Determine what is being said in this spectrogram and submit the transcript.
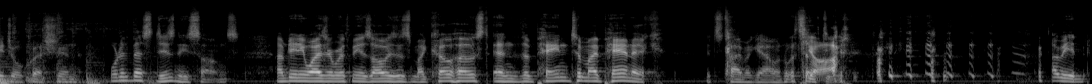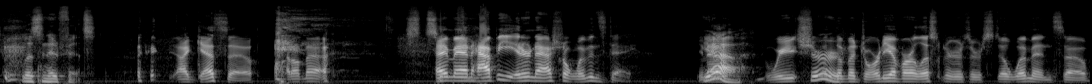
age old question What are the best Disney songs? I'm Danny Weiser. With me, as always, is my co host and the pain to my panic. It's Ty McGowan. What's up, dude? I mean, listen, it fits. I guess so. I don't know. hey man, happy International Women's Day. You know, Yeah, we sure. The majority of our listeners are still women, so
